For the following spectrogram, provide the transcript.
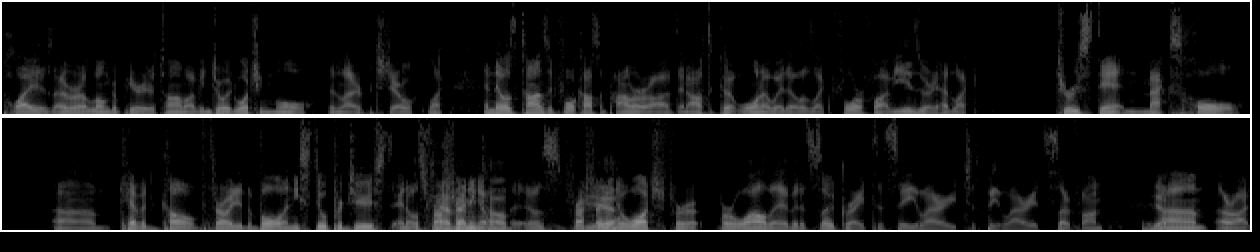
players over a longer period of time I've enjoyed watching more than Larry Fitzgerald. Like, and there was times before Carson Palmer arrived and after Kurt Warner where there was like four or five years where he had like Drew Stanton, Max Hall, um, Kevin Kolb throwing in the ball, and he still produced, and it was frustrating. It, it was frustrating Yeah. to watch for for a while there, but it's so great to see Larry just be Larry. It's so fun. Yeah. Um, all right,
